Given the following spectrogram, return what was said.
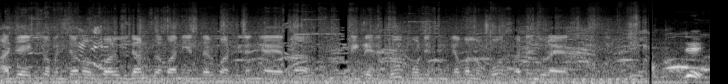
આજે એકસો પંચાણું ઉપર વિધાનસભાની અંદર પણ તિરંગા યાત્રા નીકળે છે. ખૂબ મોટી સંખ્યામાં લોકો સાથે જોડાયા છે.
